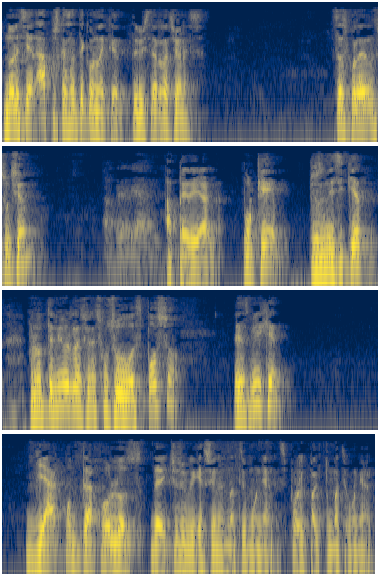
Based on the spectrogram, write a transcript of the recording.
No le decían, ah, pues cásate con la que tuviste relaciones. ¿Sabes cuál es la instrucción? Apedrearla. Apedrearla. ¿Por qué? Pues ni siquiera, pero no ha tenido relaciones con su esposo. Es virgen ya contrajo los derechos y obligaciones matrimoniales por el pacto matrimonial.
